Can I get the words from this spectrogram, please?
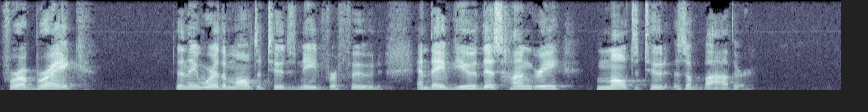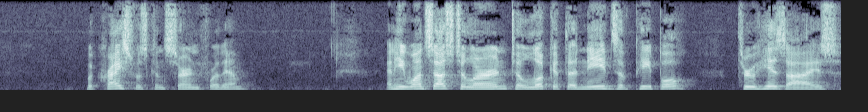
for a break than they were the multitude's need for food. And they viewed this hungry multitude as a bother. But Christ was concerned for them. And he wants us to learn to look at the needs of people through his eyes.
